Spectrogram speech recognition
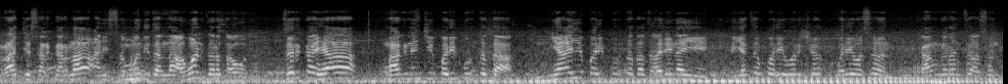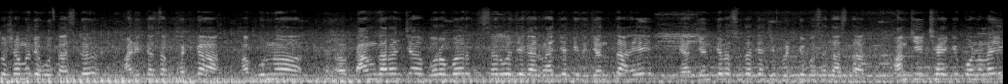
राज्य सरकारला आणि संबंधितांना आवाहन करत आहोत. जर का ह्या मागण्यांची परिपूर्तता न्याय परिपूर्तता झाली नाही याचं परिवर्ष परिवसन कामगारांचं असंतोषामध्ये होत असतं आणि त्याचा फटका हा पूर्ण कामगारांच्या बरोबर सर्व जे काय राज्यातील जनता आहे या जनतेला सुद्धा त्याचे फटके बसत असतात. आमची इच्छा आहे की कोणालाही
